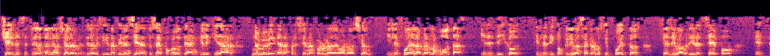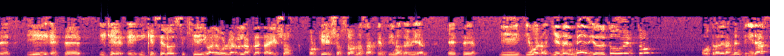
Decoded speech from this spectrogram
che, les estoy dando el negocio de la bicicleta financiera, entonces después cuando tengan que liquidar, no me vengan a presionar por una devaluación. Y le fue a lamer las botas y les dijo que les dijo que le iba a sacar los impuestos, que le iba a abrir el cepo, este, y este, y que, y que se los, que iba a devolverle la plata a ellos porque ellos son los argentinos de bien. Este, y, y bueno, y en el medio de todo esto, otra de las mentiras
